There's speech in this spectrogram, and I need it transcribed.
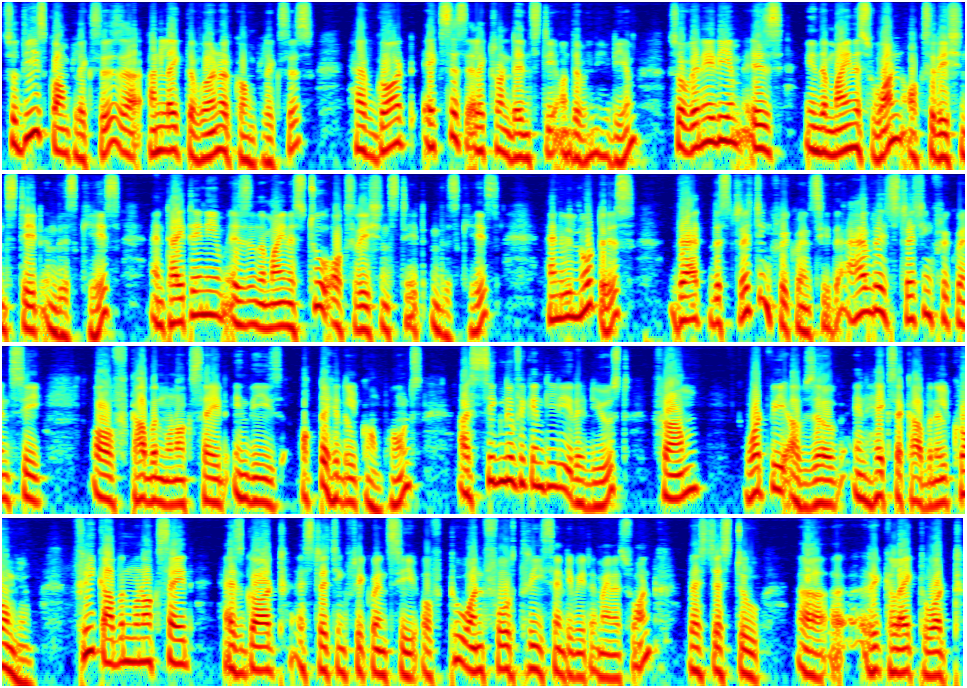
So, these complexes uh, unlike the Werner complexes have got excess electron density on the vanadium so, vanadium is in the minus 1 oxidation state in this case and titanium is in the minus 2 oxidation state in this case. And we will notice that the stretching frequency, the average stretching frequency of carbon monoxide in these octahedral compounds are significantly reduced from what we observe in hexacarbonyl chromium. Free carbon monoxide has got a stretching frequency of 2143 centimeter minus 1, that is just to uh, uh, recollect what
